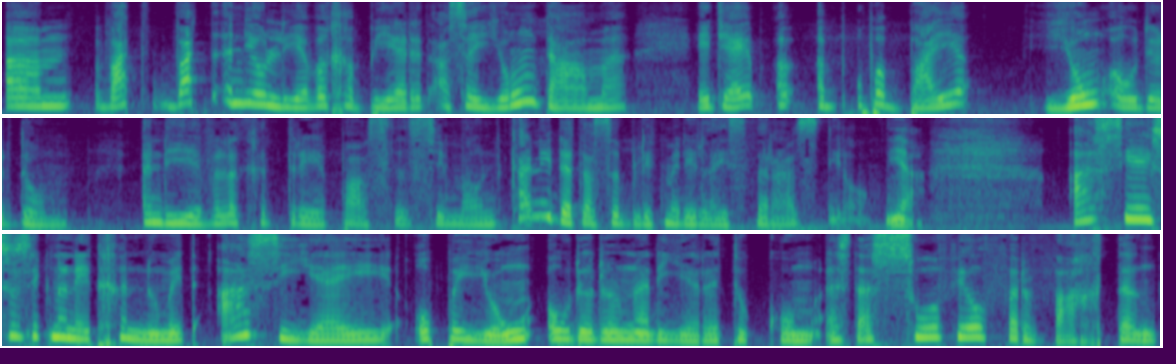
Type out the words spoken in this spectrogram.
Um wat wat in jou lewe gebeur het as 'n jong dame? Het jy op 'n baie jong ouderdom in die huwelik getree, Pastor Simon? Kan jy dit asseblief met die luisteraars deel? Ja. As jy soos ek nou net genoem het, as jy op 'n jong ouderdom na die Here toe kom, is daar soveel verwagting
